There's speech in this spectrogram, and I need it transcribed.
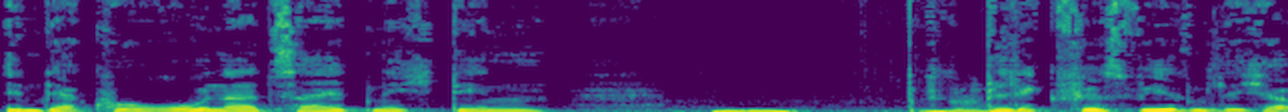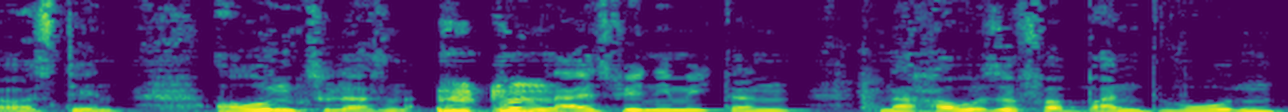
in der Corona-Zeit nicht den Blick fürs Wesentliche aus den Augen zu lassen. Als wir nämlich dann nach Hause verbannt wurden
